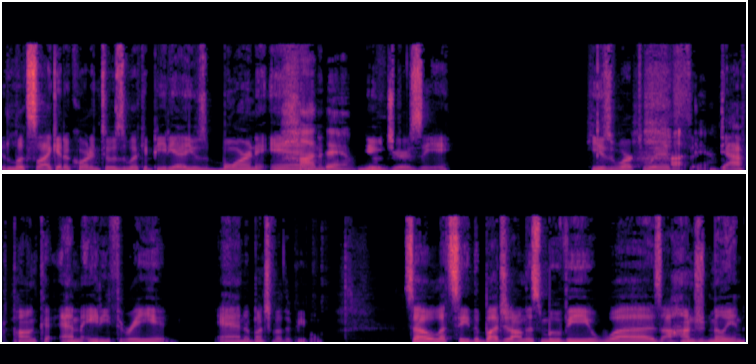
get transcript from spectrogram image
It looks like it according to his Wikipedia. He was born in damn. New Jersey. He's worked with Daft Punk, M83, and a bunch of other people. So let's see. The budget on this movie was a $100 million,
